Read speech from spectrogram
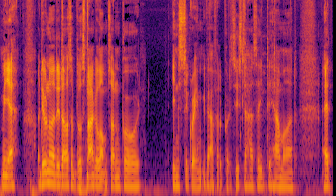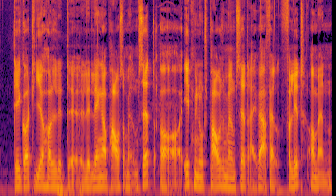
men ja, og det er jo noget af det, der også er blevet snakket om sådan på Instagram i hvert fald på det sidste, har set det her med, at, at det er godt lige at holde lidt, øh, lidt længere pauser mellem sæt, og et minuts pause mellem sæt er i hvert fald for lidt, og man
